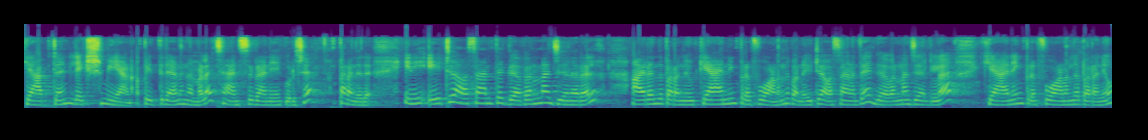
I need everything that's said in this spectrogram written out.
ക്യാപ്റ്റൻ ലക്ഷ്മിയാണ്. അപ്പോൾ ഇത്രയാണ് നമ്മൾ ഝാൻസി റാണിയെ കുറിച്ച് പറഞ്ഞത്. ഇനി ഏറ്റവും അവസാനത്തെ ഗവർണർ ജനറൽ ആരെന്ന് പറഞ്ഞു? ക്യാനിങ് പ്രഫു ആണെന്ന് പറഞ്ഞു. ഏറ്റവും അവസാനത്തെ ഗവർണർ ജനറൽ ക്യാനിങ് പ്രഫു ആണെന്ന് പറഞ്ഞു.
